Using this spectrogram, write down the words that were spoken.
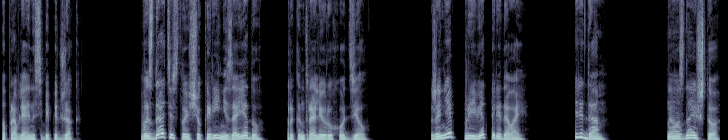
поправляя на себе пиджак. «В издательство еще к Ирине заеду, проконтролирую ход дел. Жене привет передавай». «Передам. Но знаешь что,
